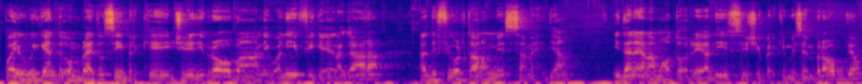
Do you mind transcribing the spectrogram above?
Poi il weekend completo sì perché i giri di prova, le qualifiche la gara, la difficoltà l'ho messa media, i danni alla moto realistici perché mi sembra ovvio,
